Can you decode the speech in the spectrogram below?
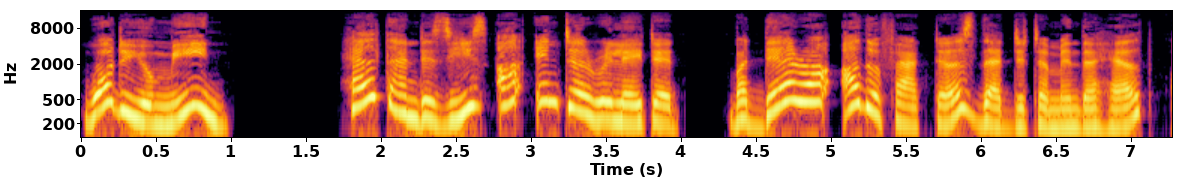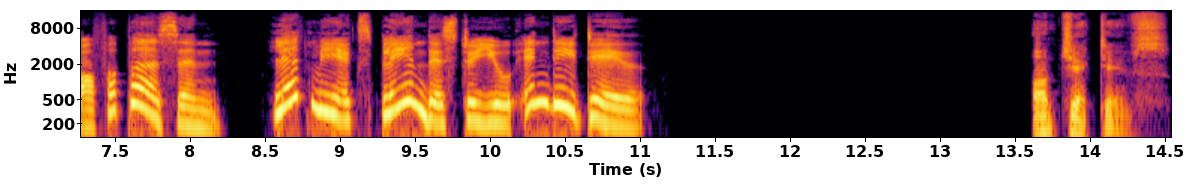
What do you mean? Health and disease are interrelated, but there are other factors that determine the health of a person. Let me explain this to you in detail. Objectives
